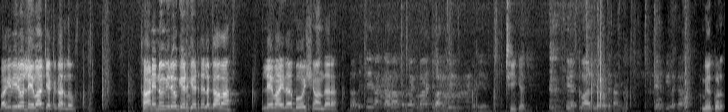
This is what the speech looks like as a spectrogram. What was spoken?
ਬਾਕੀ ਵੀਰਿਓ ਲੇਵਾ ਚੈੱਕ ਕਰ ਲਓ। ਥਾਣ ਇਹਨੂੰ ਵੀਰਿਓ ਗੇਟ ਗੇਟ ਤੇ ਲੱਗਾ ਵਾ। ਲੇਵਾ ਇਹਦਾ ਬਹੁਤ ਸ਼ਾਨਦਾਰ ਆ। ਦੁੱਧ 13 14 15 ਕਿਲੋ ਚ ਵਗ ਗਈ ਵੱਡੀ ਇਹ। ਠੀਕ ਹੈ ਜੀ। ਫੇਸ ਕੁਆਲਿਟੀ ਉਹ ਕਿਦਾਂ ਦੀ? ਚੰਗੀ ਲੱਗਾ। ਬਿਲਕੁਲ।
